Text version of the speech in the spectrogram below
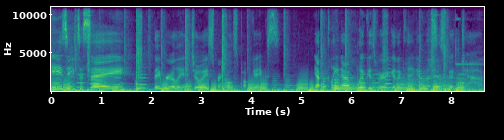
Easy to say. They really enjoy sprinkles pupcakes. Yep, clean up. Luke is very good at cleaning up This messes. Good job.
